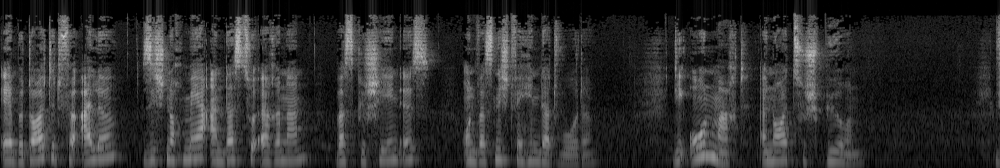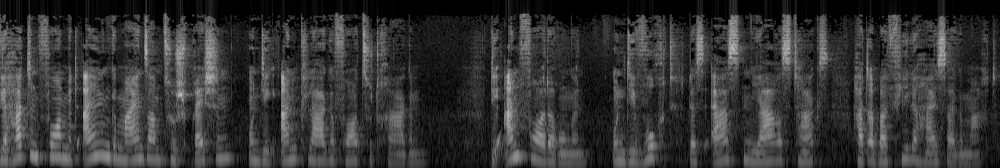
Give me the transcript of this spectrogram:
Er bedeutet für alle, sich noch mehr an das zu erinnern, was geschehen ist und was nicht verhindert wurde. Die Ohnmacht erneut zu spüren. Wir hatten vor, mit allen gemeinsam zu sprechen und die Anklage vorzutragen. Die Anforderungen und die Wucht des ersten Jahrestags hat aber viele heißer gemacht.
